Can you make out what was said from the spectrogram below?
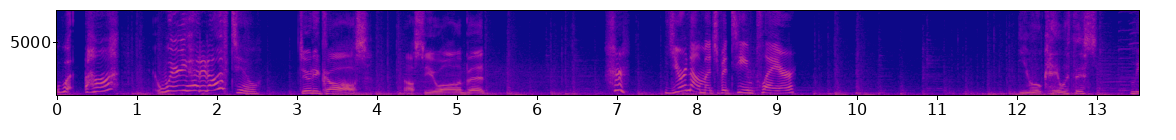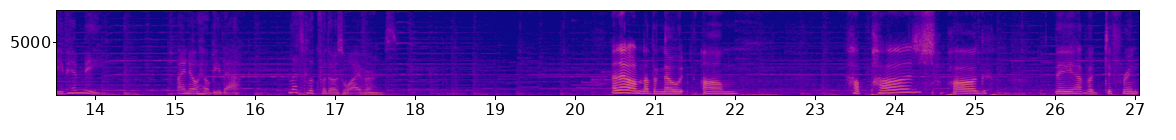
What, huh? Where are you headed off to? Duty calls. I'll see you all in a bit. You're not much of a team player. You okay with this? Leave him be. I know he'll be back. Let's look for those wyverns. And then on another note, um, Hapaj, Hapag, they have a different.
